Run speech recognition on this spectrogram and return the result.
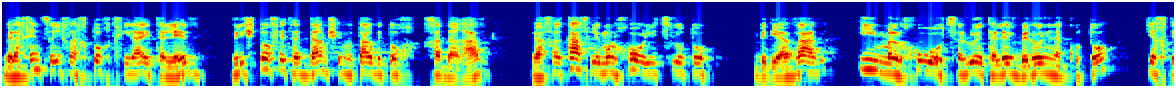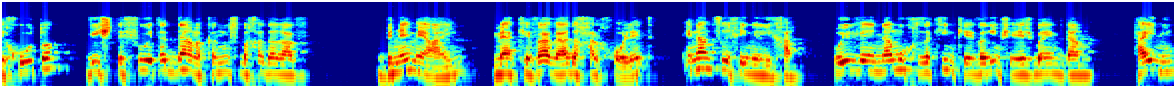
ולכן צריך לחתוך תחילה את הלב ולשטוף את הדם שנותר בתוך חדריו, ואחר כך למולכו או לצלותו. בדיעבד, אם מלכו או צלו את הלב בלא לנקותו, יחתכו אותו וישטפו את הדם הכנוס בחדריו. בני מעיים, מהקיבה ועד החלחולת, אינם צריכים מליחה, הואיל ואינם מוחזקים כאיברים שיש בהם דם. היינו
